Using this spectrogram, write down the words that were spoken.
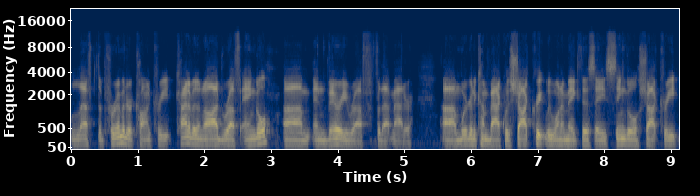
left the perimeter concrete kind of at an odd rough angle um, and very rough for that matter. Um, we're going to come back with shotcrete. We want to make this a single shotcrete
